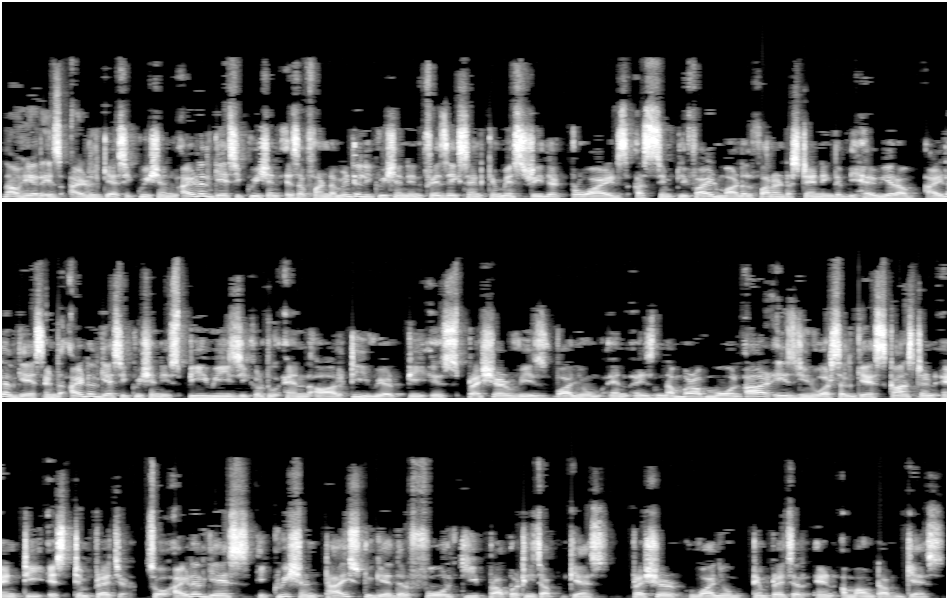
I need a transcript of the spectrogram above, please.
Now here is ideal gas equation. Ideal gas equation is a fundamental equation in physics and chemistry that provides a simplified model for understanding the behavior of ideal gas and the ideal gas equation is PV is equal to nRT where P is pressure, V is volume, N is number of mole, R is universal gas constant and T is temperature. So ideal gas equation ties together four key properties of gas pressure, volume, temperature and amount of gas.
